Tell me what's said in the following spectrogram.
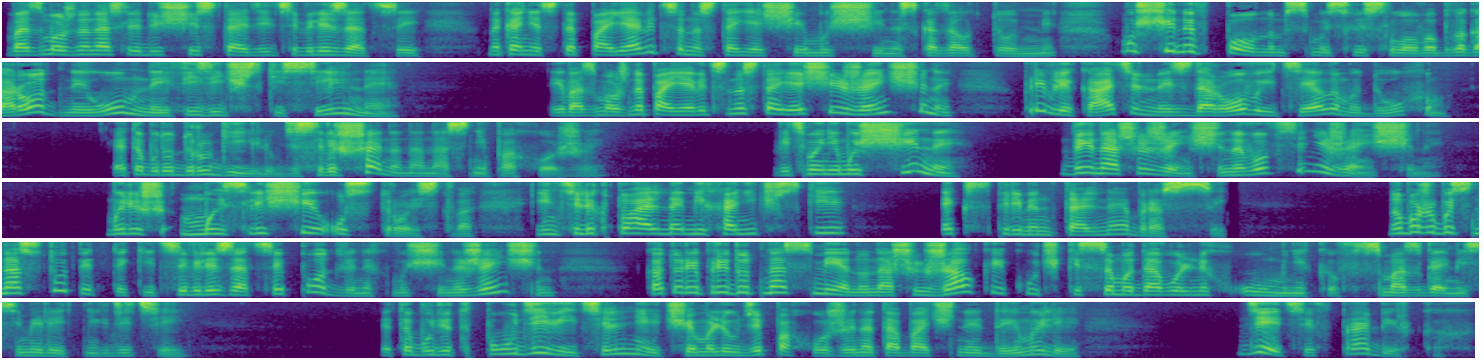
Возможно, на следующей стадии цивилизации наконец-то появятся настоящие мужчины, сказал Томми. Мужчины в полном смысле слова, благородные, умные, физически сильные. И, возможно, появятся настоящие женщины, привлекательные, здоровые телом и духом. Это будут другие люди, совершенно на нас не похожие. Ведь мы не мужчины, да и наши женщины вовсе не женщины. Мы лишь мыслящие устройства, интеллектуально-механические экспериментальные образцы. Но, может быть, наступит таки цивилизация подлинных мужчин и женщин, которые придут на смену нашей жалкой кучке самодовольных умников с мозгами семилетних детей. Это будет поудивительнее, чем люди, похожие на табачный дым или дети в пробирках.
